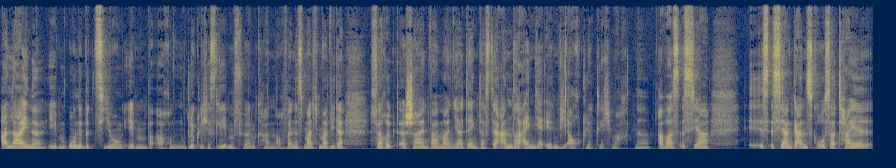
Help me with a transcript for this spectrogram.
alleine eben ohne Beziehung eben auch ein glückliches Leben führen kann. Auch wenn es manchmal wieder verrückt erscheint, weil man ja denkt, dass der andere einen ja irgendwie auch glücklich macht. Ne? Aber es ist ja es ist ja ein ganz großer Teil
